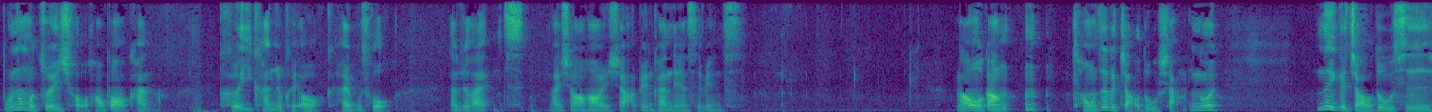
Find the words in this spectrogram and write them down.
不那么追求好不好看啊，可以看就可以哦，还不错，那就来吃，来消耗一下，边看电视边吃。然后我刚 从这个角度想，因为那个角度是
